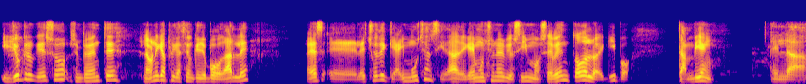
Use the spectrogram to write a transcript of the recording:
Y yo creo que eso simplemente, la única explicación que yo puedo darle es eh, el hecho de que hay mucha ansiedad, de que hay mucho nerviosismo, se ven todos los equipos. También en la,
